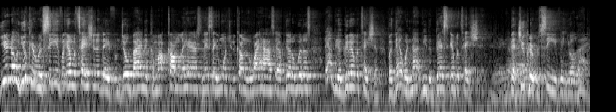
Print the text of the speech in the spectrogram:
You know, you can receive an invitation today from Joe Biden and Kamala Harris, and they say, we want you to come to the White House, have dinner with us. That'd be a good invitation, but that would not be the best invitation that you could receive in your life.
